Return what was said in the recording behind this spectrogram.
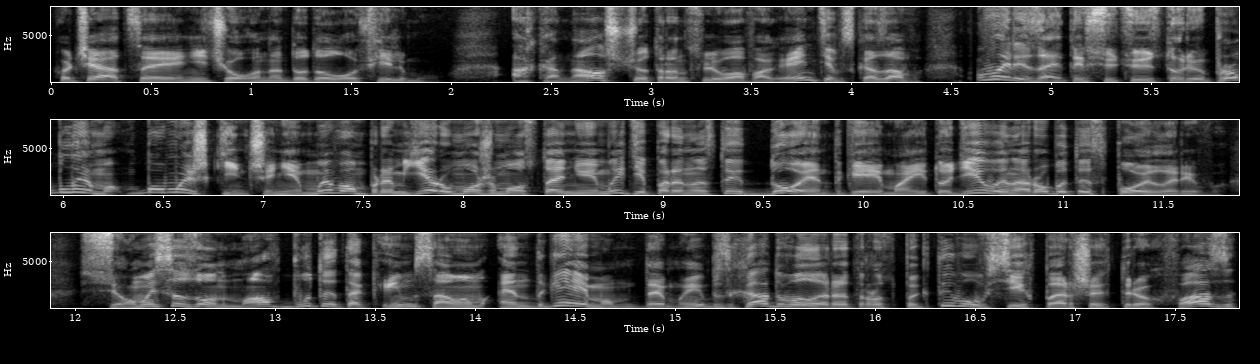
Хоча це нічого не додало фільму. А канал, що транслював агентів, сказав: вирізайте всю цю історію проблем, бо ми ж кінчені. Ми вам прем'єру можемо останньої миті перенести до ендгейма, і тоді ви наробите спойлерів. Сьомий сезон мав бути таким самим ендгеймом, де ми б згадували ретроспективу всіх перших трьох фаз,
